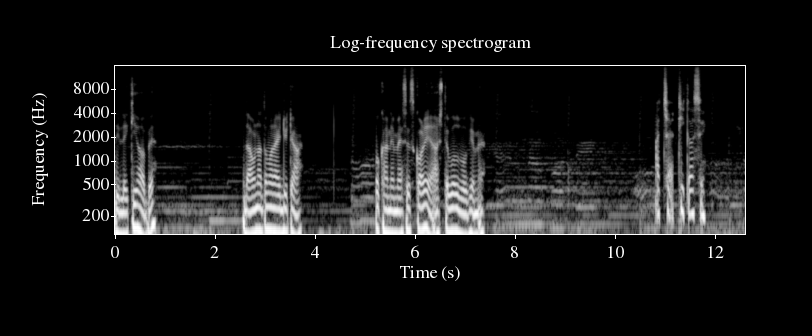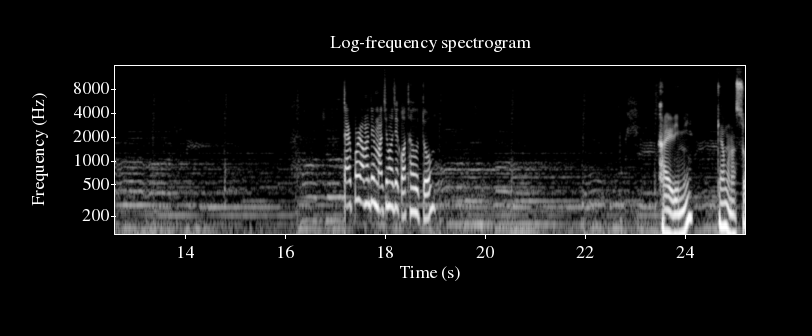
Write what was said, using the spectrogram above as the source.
দিলে কি হবে? দাও না তোমার আইডিটা। ওখানে মেসেজ করে আসতে বলব গেমে। আচ্ছা ঠিক আছে। তারপর আমাদের মাঝে মাঝে কথা হতো। হাই রিমি। কেমন আছো?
